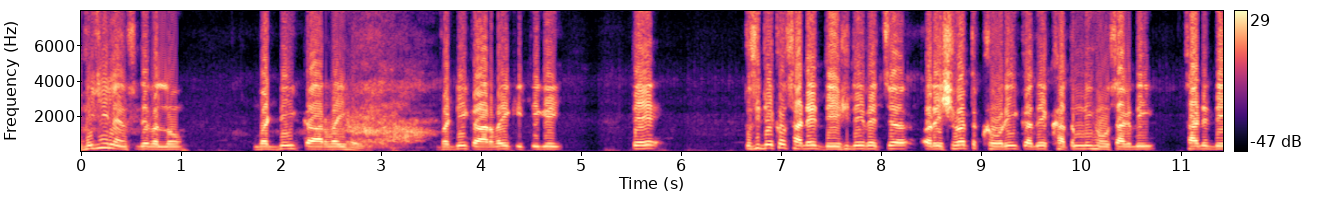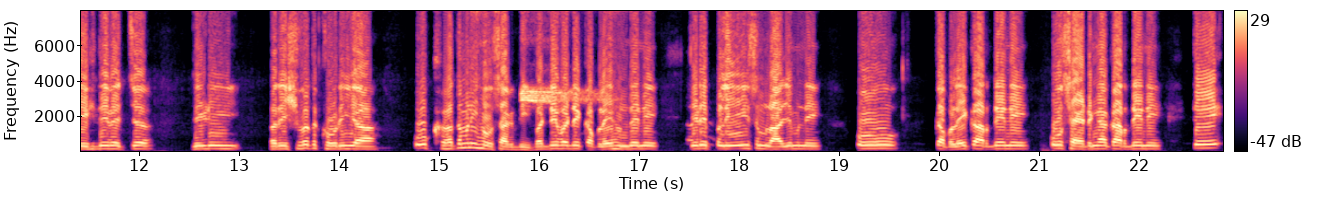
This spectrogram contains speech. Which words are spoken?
ਵਿਜੀਲੈਂਸ ਦੇ ਵੱਲੋਂ ਵੱਡੀ ਕਾਰਵਾਈ ਹੋਈ। ਵੱਡੀ ਕਾਰਵਾਈ ਕੀਤੀ ਗਈ ਤੇ ਤੁਸੀਂ ਦੇਖੋ ਸਾਡੇ ਦੇਸ਼ ਦੇ ਵਿੱਚ ਰਿਸ਼ਵਤਖੋਰੀ ਕਦੇ ਖਤਮ ਨਹੀਂ ਹੋ ਸਕਦੀ। ਸਾਡੇ ਦੇਸ਼ ਦੇ ਵਿੱਚ ਜਿਹੜੀ ਰਿਸ਼ਵਤਖੋਰੀ ਆ, ਉਹ ਖਤਮ ਨਹੀਂ ਹੋ ਸਕਦੀ। ਵੱਡੇ ਵੱਡੇ ਕਪਲੇ ਹੁੰਦੇ ਨੇ, ਜਿਹੜੇ ਪੁਲਿਸ ਮੁਲਾਜ਼ਮ ਨੇ, ਉਹ ਕਪਲੇ ਕਰਦੇ ਨੇ, ਉਹ ਸੈਟਿੰਗਾਂ ਕਰਦੇ ਨੇ। ਤੇ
